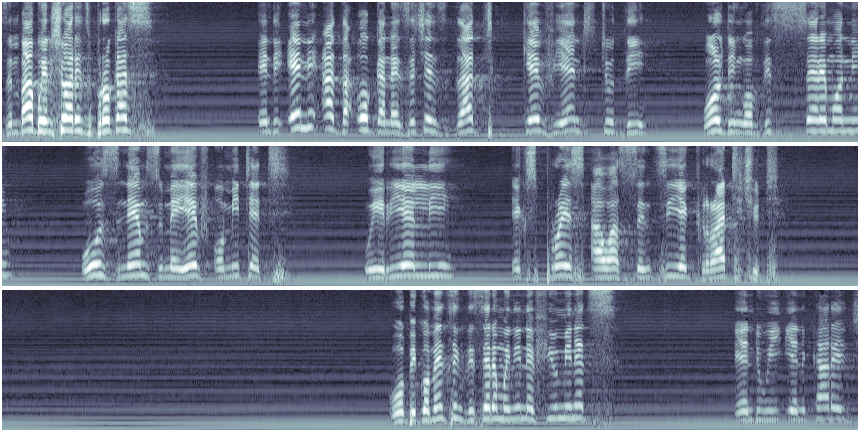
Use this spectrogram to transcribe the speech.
Zimbabwe Insurance Brokers, and any other organizations that gave hand to the holding of this ceremony, whose names we may have omitted, we really express our sincere gratitude. We'll be commencing the ceremony in a few minutes, and we encourage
